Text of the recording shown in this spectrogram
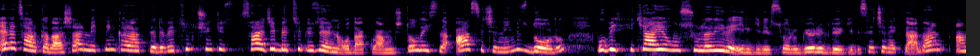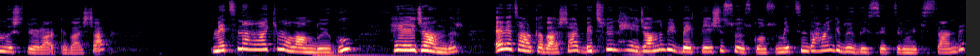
Evet arkadaşlar metnin karakteri Betül çünkü sadece Betül üzerine odaklanmış. Dolayısıyla A seçeneğimiz doğru. Bu bir hikaye unsurlarıyla ilgili soru görüldüğü gibi seçeneklerden anlaşılıyor arkadaşlar. Metne hakim olan duygu heyecandır. Evet arkadaşlar Betül'ün heyecanlı bir bekleyişi söz konusu. Metinde hangi duygu hissettirilmek istendi?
